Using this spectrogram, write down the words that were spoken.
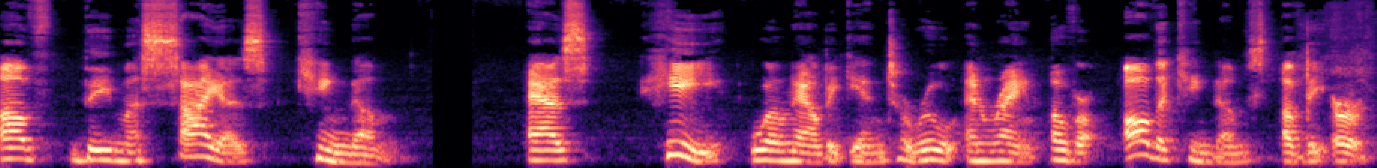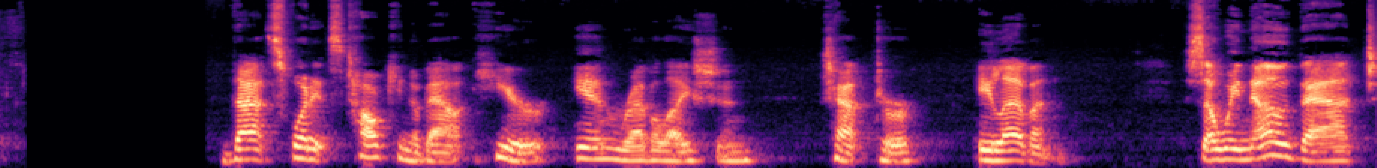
of the Messiah's kingdom as he will now begin to rule and reign over all the kingdoms of the earth. That's what it's talking about here in Revelation chapter 11. So we know that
